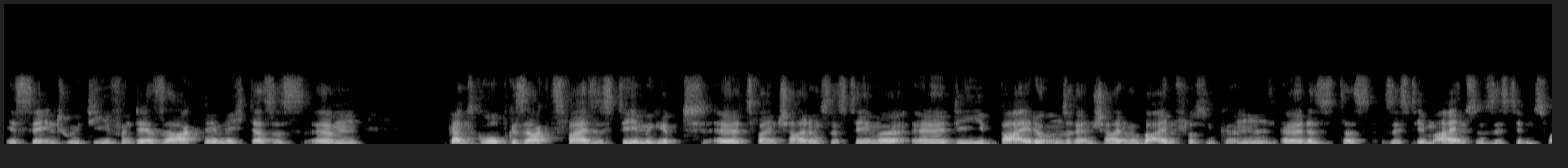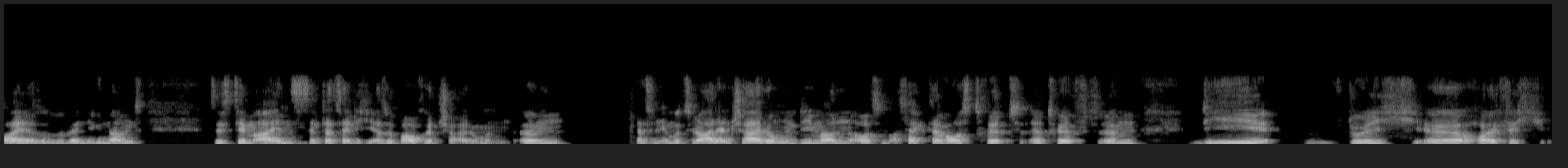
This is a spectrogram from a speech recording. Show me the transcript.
ist sehr intuitiv und der sagt nämlich, dass es ähm, ganz grob gesagt zwei Systeme gibt, äh, zwei Entscheidungssysteme, äh, die beide unsere Entscheidungen beeinflussen können. das ist das System 1 und System 2, also so werden die genannt. System 1 sind tatsächlich eher so Bauchentscheidungen. Ähm, das sind emotionale Entscheidungen, die man aus dem Affekt heraus tritt, äh, trifft, ähm, die durch äh, häufig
